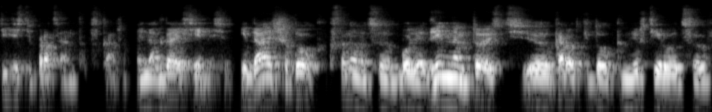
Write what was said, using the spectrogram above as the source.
50%, скажем, иногда и 70%. И дальше долг становится более длинным, то есть э, короткий долг конвертируется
